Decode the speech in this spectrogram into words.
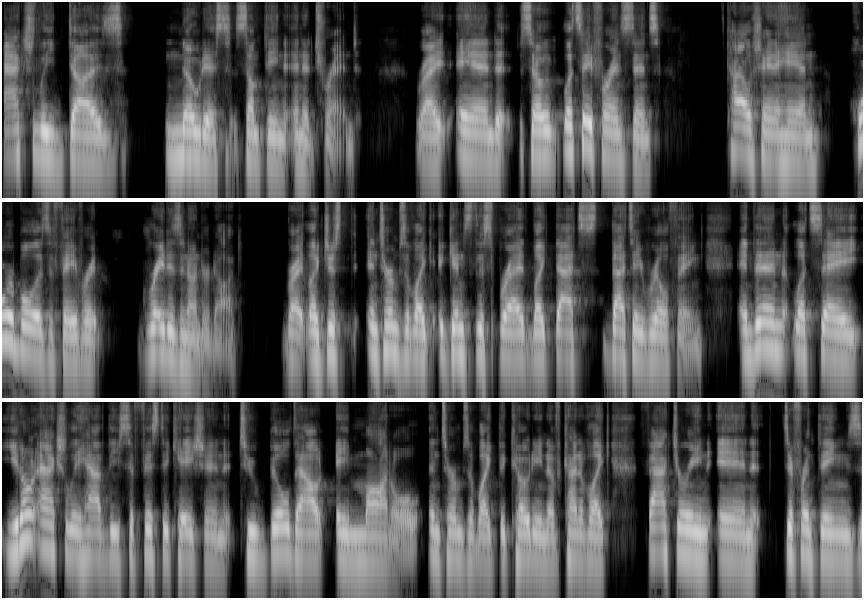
actually does notice something in a trend, right? And so let's say for instance Kyle Shanahan horrible as a favorite, great as an underdog right like just in terms of like against the spread like that's that's a real thing. And then let's say you don't actually have the sophistication to build out a model in terms of like the coding of kind of like factoring in different things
